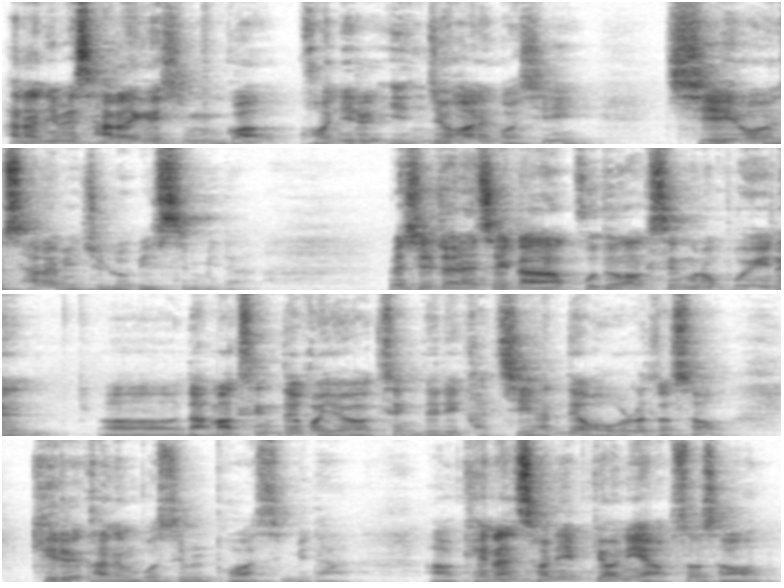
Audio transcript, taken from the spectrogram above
하나님의 살아계심과 권위를 인정하는 것이 지혜로운 사람인 줄로 믿습니다. 며칠 전에 제가 고등학생으로 보이는 어, 남학생들과 여학생들이 같이 한데 어우러져서 길을 가는 모습을 보았습니다. 아, 괜한 선입견이 앞서서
